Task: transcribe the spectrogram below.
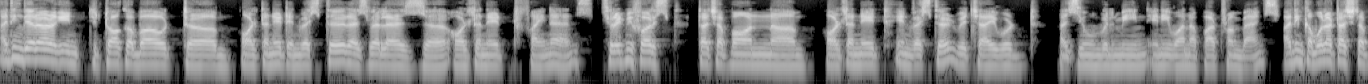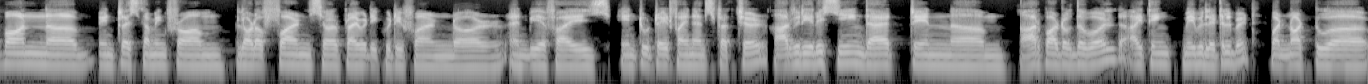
I think there are again to talk about um, alternate investor as well as uh, alternate finance. So let me first touch upon um, alternate investor, which I would assume will mean anyone apart from banks. I think Kamola touched upon uh, interest coming from a lot of funds or private equity fund or NBFIs into trade finance structure. Are we really seeing that in um, our part of the world? I think maybe a little bit, but not to a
